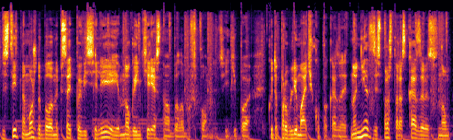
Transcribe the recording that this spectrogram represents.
действительно можно было написать повеселее, и много интересного было бы вспомнить, и типа какую-то проблематику показать. Но нет, здесь просто рассказывается в основном,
